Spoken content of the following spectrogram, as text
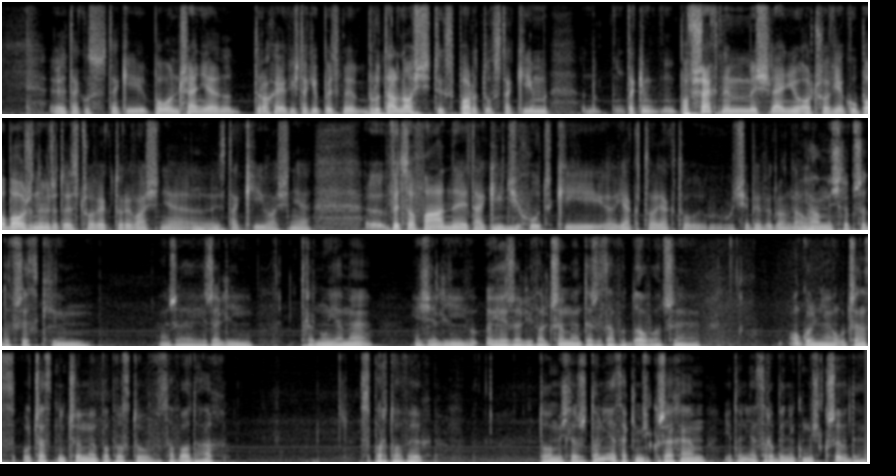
y, taką, s- takie połączenie, no, trochę jakiejś takiej powiedzmy brutalności tych sportów z takim, no, takim powszechnym myśleniu o człowieku pobożnym, że to jest człowiek, który właśnie Mhm. jest taki właśnie wycofany, taki Mhm. cichutki. Jak to, jak to u ciebie wyglądało? Ja myślę przede wszystkim, że jeżeli trenujemy, jeżeli, jeżeli walczymy też zawodowo, czy ogólnie uczestniczymy po prostu w zawodach sportowych, to myślę, że to nie jest jakimś grzechem i to nie jest robienie komuś krzywdy.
